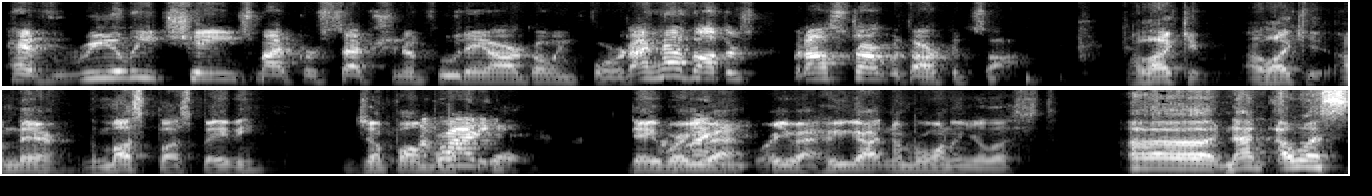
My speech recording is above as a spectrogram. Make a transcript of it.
have really changed my perception of who they are going forward. I have others, but I'll start with Arkansas. I like it. I like it. I'm there. The Muss Bus, baby. Jump on board. Dave, where I'm you at? Where you at? Who you got number one on your list? Uh, not I want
